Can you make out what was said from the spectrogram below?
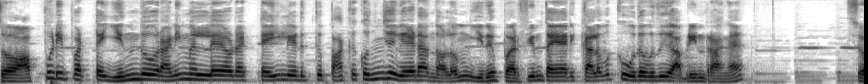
சோ அப்படிப்பட்ட எந்த ஒரு அனிமல்லோட டெய்ல் எடுத்து பார்க்க கொஞ்சம் வியரடா இருந்தாலும் இது பர்ஃப்யூம் தயாரிக்க அளவுக்கு உதவுது அப்படின்றாங்க. ஸோ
